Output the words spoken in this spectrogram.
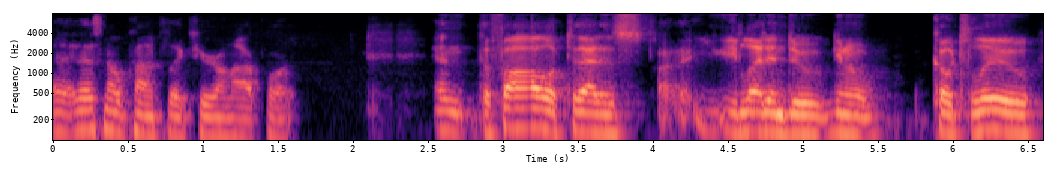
Uh, there's no conflict here on our part. And the follow up to that is uh, you led into you know Coach Lou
